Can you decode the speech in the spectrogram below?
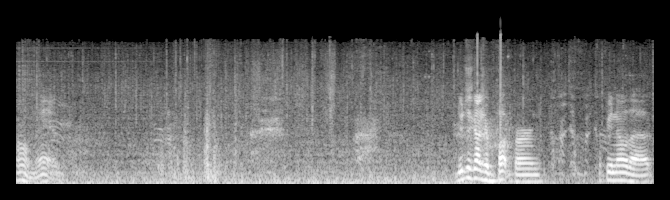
Oh man. You just got your butt burned. Hope you know that.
